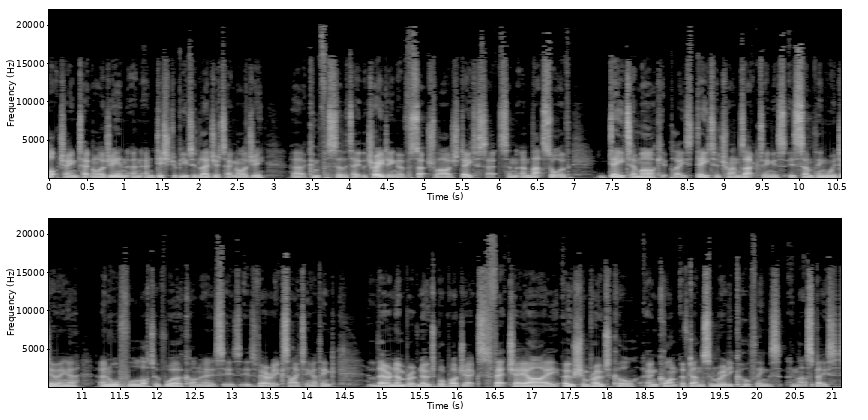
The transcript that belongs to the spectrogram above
Blockchain technology and, and, and distributed ledger technology uh, can facilitate the trading of such large data sets, and, and that sort of data marketplace, data transacting, is, is something we're doing a, an awful lot of work on, and it's, it's, it's very exciting. I think there are a number of notable projects. Fetch AI, Ocean Protocol, and Quant have done some really cool things in that space.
